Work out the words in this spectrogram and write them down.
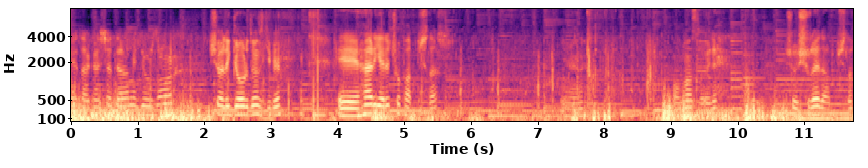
Evet arkadaşlar devam ediyoruz ama şöyle gördüğünüz gibi eee, her yere çöp atmışlar. Olmaz böyle. Şöyle şuraya da atmışlar.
